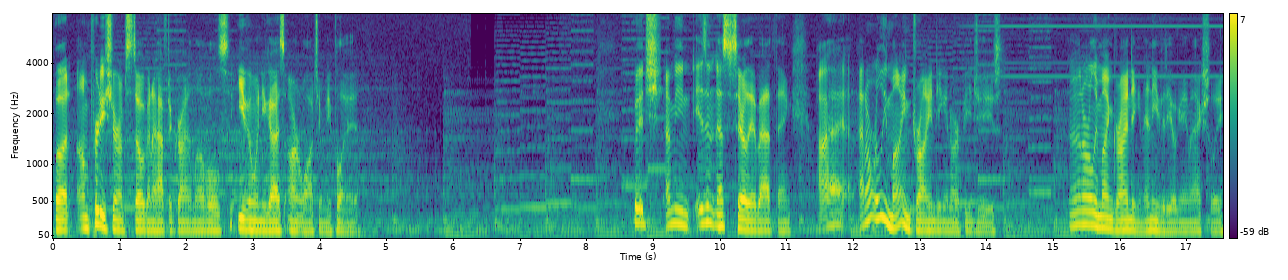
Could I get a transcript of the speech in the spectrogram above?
But I'm pretty sure I'm still going to have to grind levels, even when you guys aren't watching me play it. Which, I mean, isn't necessarily a bad thing. I I don't really mind grinding in RPGs. I don't really mind grinding in any video game, actually.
